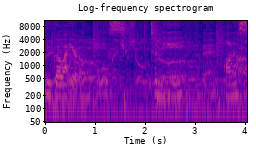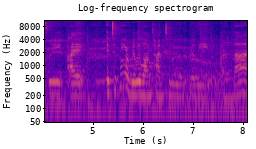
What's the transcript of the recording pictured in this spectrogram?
you go at your own pace. To me, Okay. honestly i it took me a really long time to really learn that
